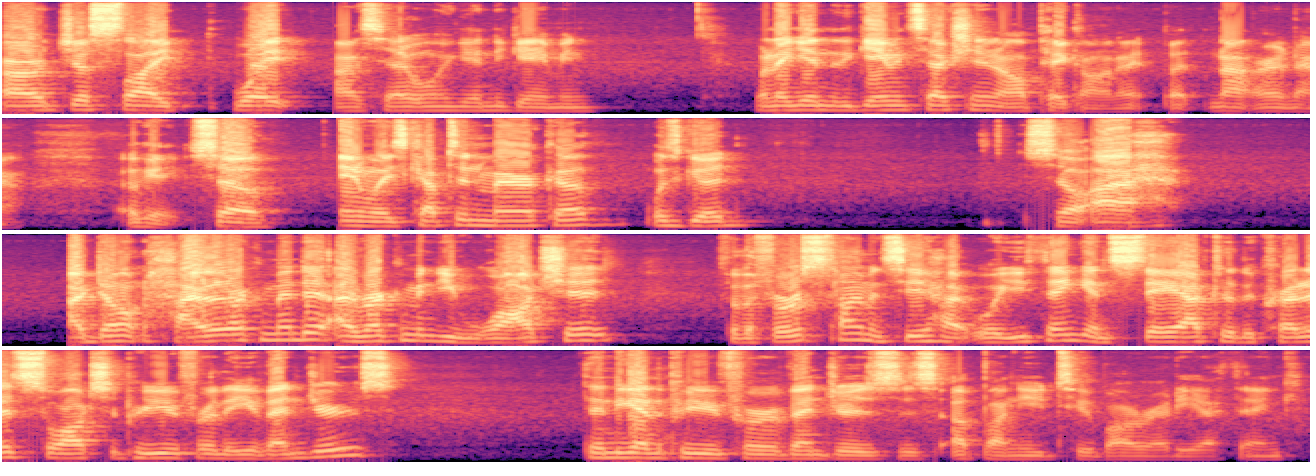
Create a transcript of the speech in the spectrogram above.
are just like wait, I said I want to get into gaming. When I get into the gaming section, I'll pick on it, but not right now. Okay, so anyways, Captain America was good. So I I don't highly recommend it. I recommend you watch it for the first time and see how, what you think, and stay after the credits to watch the preview for the Avengers. Then again, the preview for Avengers is up on YouTube already. I think.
